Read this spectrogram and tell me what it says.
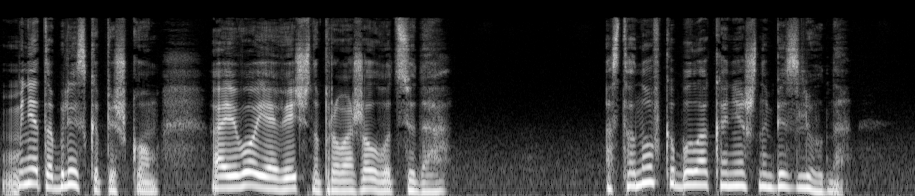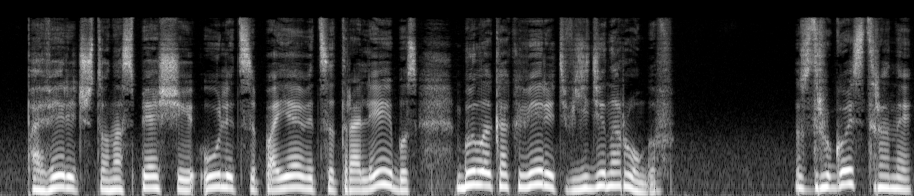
Мне-то близко пешком, а его я вечно провожал вот сюда». Остановка была, конечно, безлюдна. Поверить, что на спящей улице появится троллейбус, было как верить в единорогов. С другой стороны,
